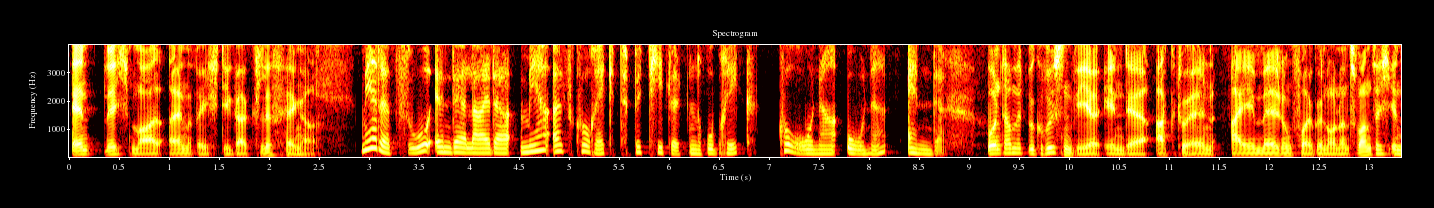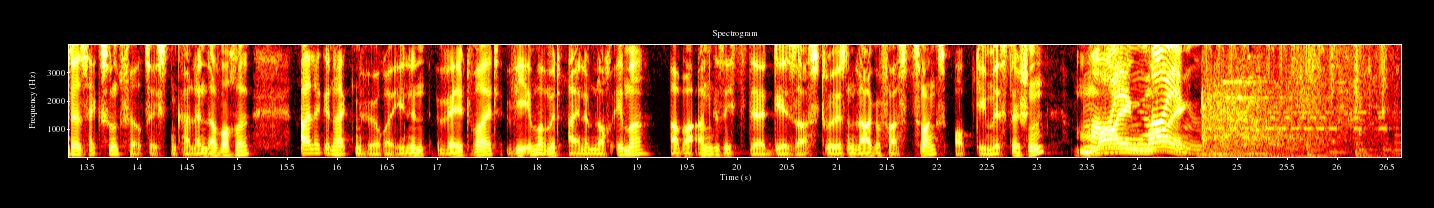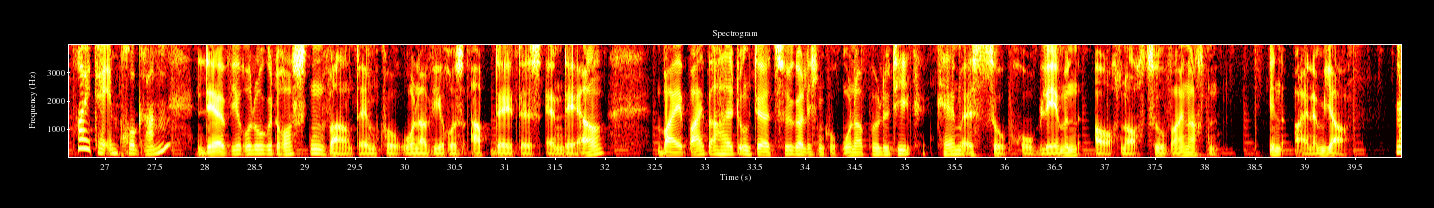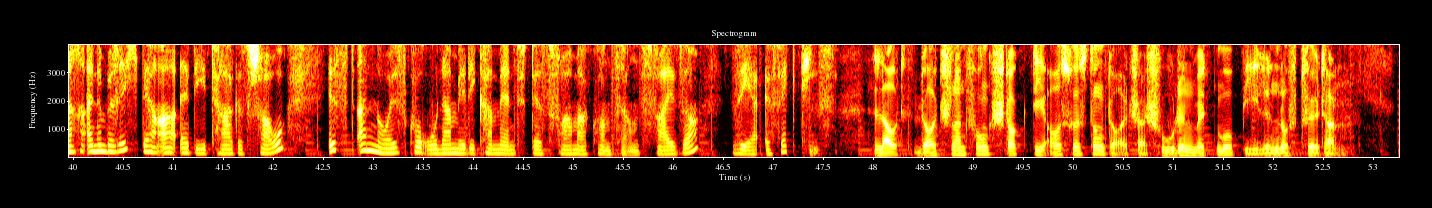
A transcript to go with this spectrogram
Endlich mal ein richtiger Cliffhanger. Mehr dazu in der leider mehr als korrekt betitelten Rubrik Corona ohne Ende. Und damit begrüßen wir in der aktuellen Eilmeldung Folge 29 in der 46. Kalenderwoche alle geneigten HörerInnen weltweit wie immer mit einem noch immer, aber angesichts der desaströsen Lage fast zwangsoptimistischen Moin Moin! Heute im Programm Der Virologe Drosten warnte im Coronavirus-Update des NDR, bei Beibehaltung der zögerlichen Corona-Politik käme es zu Problemen auch noch zu Weihnachten in einem Jahr. Nach einem Bericht der ARD Tagesschau ist ein neues Corona-Medikament des Pharmakonzerns Pfizer sehr effektiv. Laut Deutschlandfunk stockt die Ausrüstung deutscher Schulen mit mobilen Luftfiltern.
